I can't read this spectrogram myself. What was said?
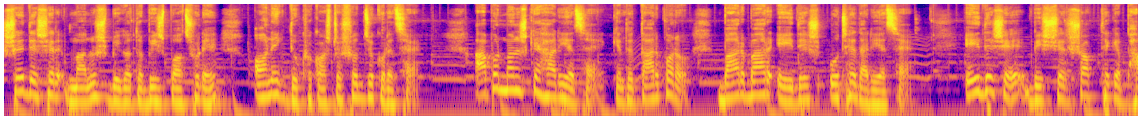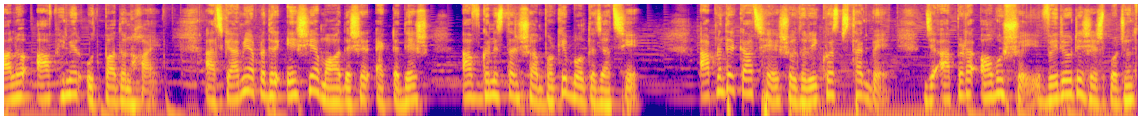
সে দেশের মানুষ বিগত ২০ বছরে অনেক দুঃখ কষ্ট সহ্য করেছে। আপন মানুষকে হারিয়েছে, কিন্তু তারপরও বারবার এই দেশ উঠে দাঁড়িয়েছে। এই দেশে বিশ্বের সব থেকে ভালো আফিমের উৎপাদন হয়। আজকে আমি আপনাদের এশিয়া মহাদেশের একটা দেশ, আফগানিস্তান সম্পর্কে বলতে যাচ্ছি। আপনাদের কাছে শুধু রিকোয়েস্ট থাকবে যে আপনারা অবশ্যই ভিডিওটি শেষ পর্যন্ত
